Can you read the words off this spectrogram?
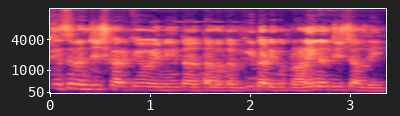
ਕਿਸ ਰੰਜਿਸ਼ ਕਰਕੇ ਹੋਈ ਨਹੀਂ ਤਾਂ ਤੁਹਾਨੂੰ ਤਾਂ ਕੀ ਤੁਹਾਡੀ ਕੋਈ ਪੁਰਾਣੀ ਰੰਜਿਸ਼ ਚੱਲਦੀ?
